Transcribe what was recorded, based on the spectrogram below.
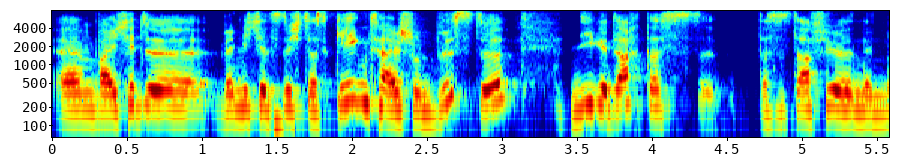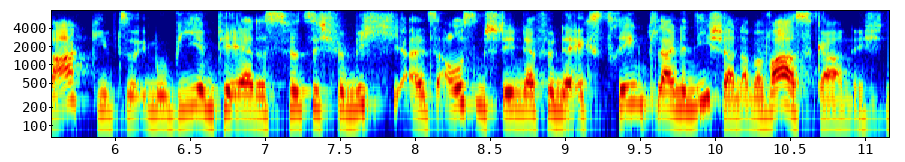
ähm, weil ich hätte, wenn ich jetzt nicht das Gegenteil schon wüsste, nie gedacht, dass, dass es dafür einen Markt gibt, so Immobilien-PR. Das hört sich für mich als Außenstehender für eine extrem kleine Nische an, aber war es gar nicht.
